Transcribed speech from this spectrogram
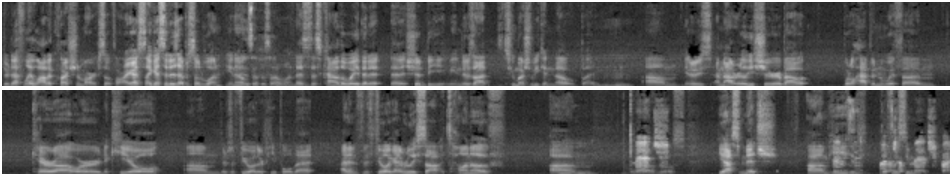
there are definitely a lot of question marks so far. I guess I guess it is episode one. You know, It is episode one. that's that's kind of the way that it that it should be. I mean, there's not too much we can know, but Mhm. um, you know, just- I'm not really sure about what'll happen with um, Kara or Nikhil. Um, there's a few other people that I didn't feel like I really saw a ton of. Um, uh, Mitch? who else? Yes, Mitch. Um, he Didn't has see much definitely of seemed. Mitch, but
